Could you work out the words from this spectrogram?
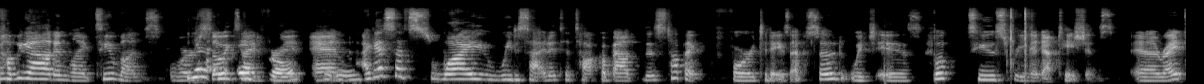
coming out in like two months. We're Yeah, so excited for it. And Mm-mm. I guess that's why we decided to talk about this topic for today's episode, which is book to screen adaptations. Uh, right?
